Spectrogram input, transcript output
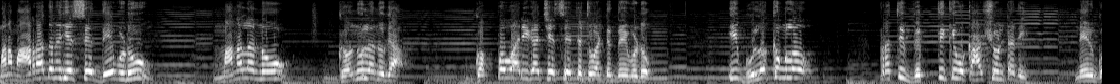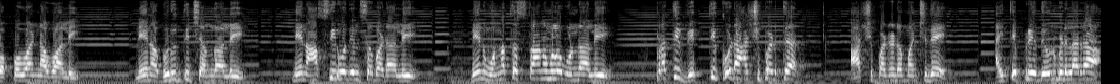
మనం ఆరాధన చేసే దేవుడు మనలను గనులనుగా గొప్పవారిగా చేసేటటువంటి దేవుడు. ఈ భూలోకంలో ప్రతి వ్యక్తికి ఒక ఆశ ఉంటుంది నేను గొప్పవాడిని అవ్వాలి. నేను అభివృద్ధి చెందాలి. నేను ఆశీర్వదించబడాలి. నేను ఉన్నత స్థానంలో ఉండాలి. ప్రతి వ్యక్తి కూడా ఆశపడతారు. ఆశపడడం మంచిదే. అయితే ప్రియ దేవుని బిడలారా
